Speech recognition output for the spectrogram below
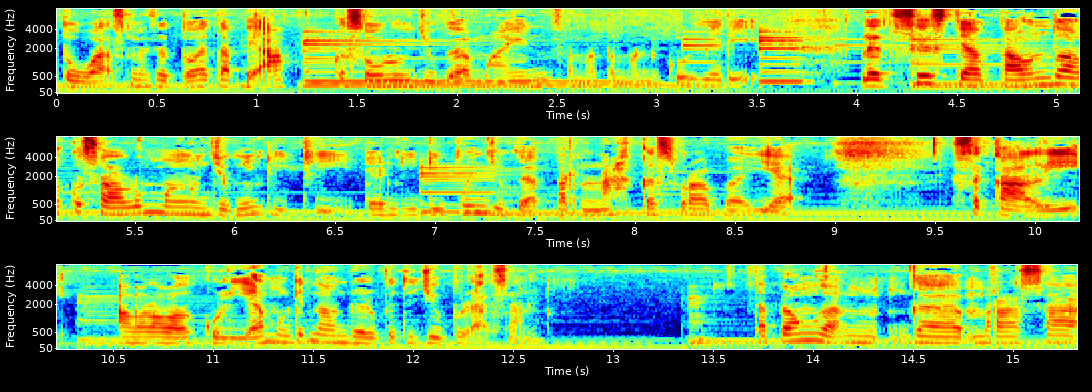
tua semester tua tapi aku ke Solo juga main sama temanku. Jadi let's say setiap tahun tuh aku selalu mengunjungi Didi dan Didi pun juga pernah ke Surabaya sekali awal-awal kuliah mungkin tahun 2017an tapi aku nggak nggak merasa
